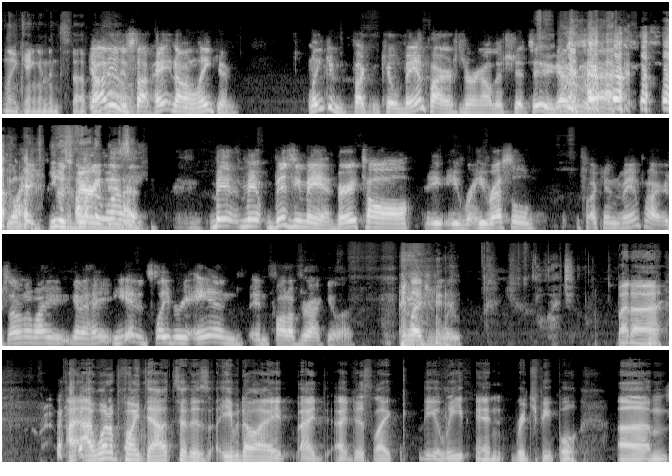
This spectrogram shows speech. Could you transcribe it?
Lincoln and, and stuff, Y'all and need to stop hating on Lincoln. Lincoln fucking killed vampires during all this shit too. You gotta remember that. like He was I very busy. man, man, busy man, very tall. He, he he wrestled fucking vampires. I don't know why you gotta hate. He ended slavery and and fought off Dracula, allegedly. But uh, I, I want to point out to this, even though I, I I dislike the elite and rich people, um,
